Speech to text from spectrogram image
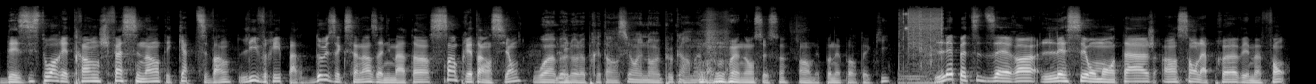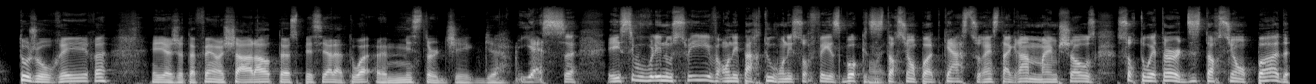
Des histoires étranges, fascinantes et captivantes livrées par deux excellents animateurs sans prétention. Ouais, ben là, la prétention, elle en a un peu quand même. Ouais, non, c'est ça. On n'est pas n'importe qui. Les petites erreurs laissées au montage en sont la preuve et me font toujours rire. Et euh, je te fais un shout-out spécial à toi, euh, Mr. Jig. Yes. Et si vous voulez nous suivre, on est partout. On est sur Facebook, Distorsion Podcast, sur Instagram, même chose, sur Twitter, Distorsion Pod,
